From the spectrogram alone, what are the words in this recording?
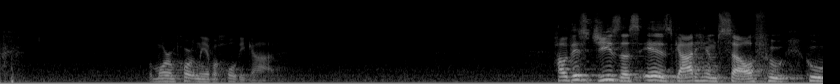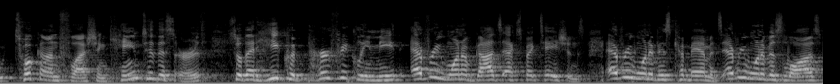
but more importantly, of a holy God. How this Jesus is God Himself who, who took on flesh and came to this earth so that He could perfectly meet every one of God's expectations, every one of His commandments, every one of His laws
